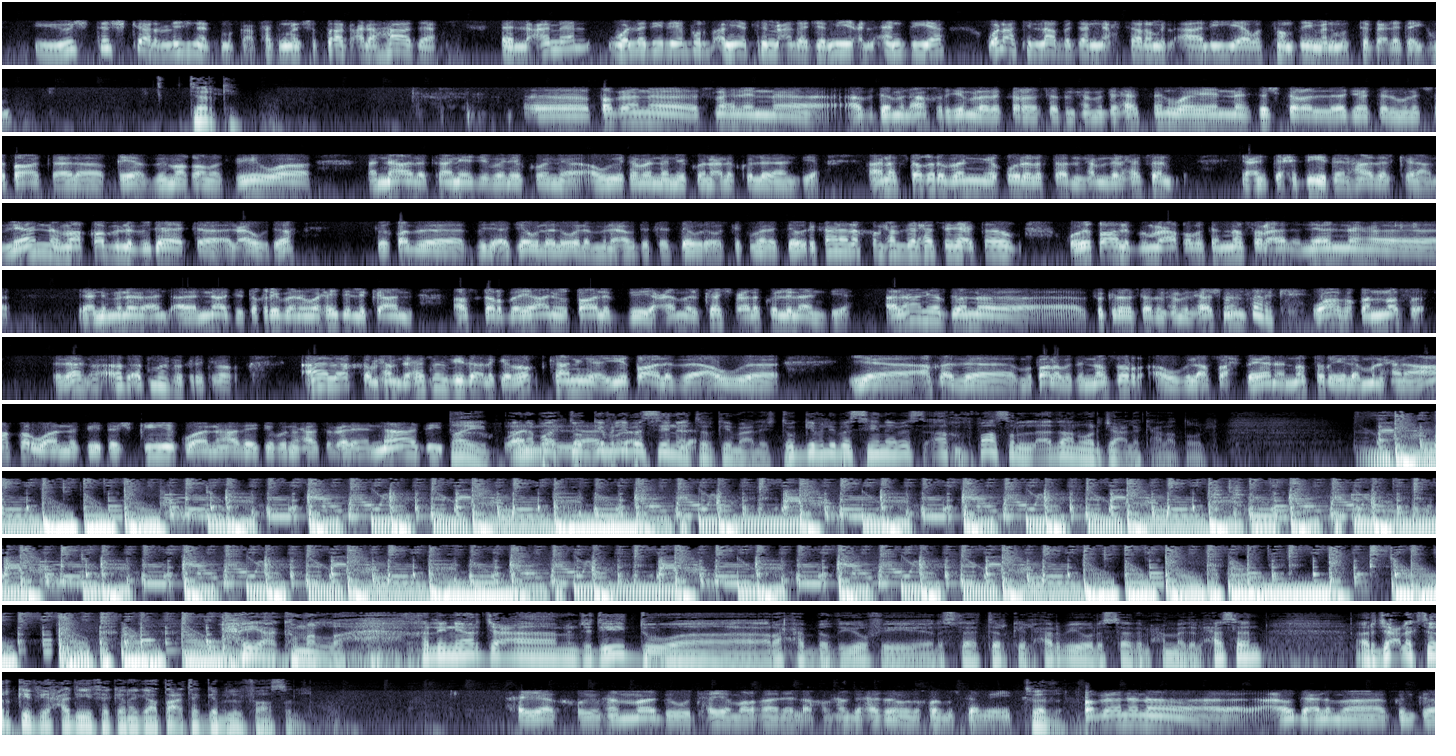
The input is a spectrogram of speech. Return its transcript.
تشكر لجنة مكافحه المنشطات على هذا العمل والذي يفرض أن يتم على جميع الأندية ولكن لابد أن نحترم الآلية والتنظيم المتبع لديهم. تركي. طبعا آه، اسمح لي أن أبدأ من آخر جملة ذكرها الأستاذ محمد الحسن وهي انه تشكر لجنه المنشطات على قيام بما قامت به وأن هذا كان يجب أن يكون أو يتمنى أن يكون على كل الأندية. أنا أستغرب أن يقول الأستاذ محمد الحسن يعني تحديدا هذا الكلام لأنه ما قبل بداية العودة في قبل الجولة الأولى من عودة الدوري واستكمال الدوري كان الأخ محمد الحسن يعترض ويطالب بمعاقبة النصر لأنه يعني من النادي تقريبا الوحيد اللي كان أصدر بيان يطالب بعمل كشف على كل الأندية، الآن يبدو أن فكرة الأستاذ محمد الحسن وافق النصر. لا أكمل فكرتي فقط. الأخ محمد الحسن في ذلك الوقت كان يطالب أو اخذ مطالبة النصر أو بالأصح بيان النصر إلى منحنى آخر وأن في تشكيك وأن هذا يجب أن يحاسب عليه النادي. طيب أنا أبغى توقف لي بس هنا تركي معلش توقف لي بس هنا بس اخذ فاصل الأذان وأرجع لك على طول. حياكم الله خليني أرجع من جديد وأرحب بضيوفي الأستاذ تركي الحربي والأستاذ محمد الحسن أرجع لك تركي في حديثك أنا قاطعتك قبل الفاصل حياك أخوي محمد وتحية مرة ثانية للاخ محمد الحسن والاخوه المستمعين. تفضل. طبعا أنا عوده على ما كنت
